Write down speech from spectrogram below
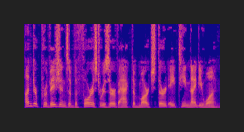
Under provisions of the Forest Reserve Act of March 3, 1891,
